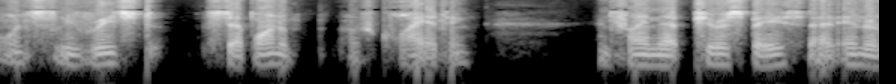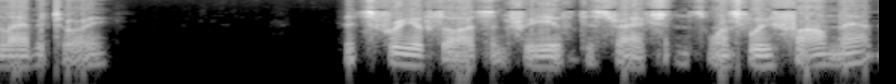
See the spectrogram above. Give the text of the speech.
once we've reached step one of, of quieting and find that pure space, that inner laboratory that's free of thoughts and free of distractions. Once we've found that,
